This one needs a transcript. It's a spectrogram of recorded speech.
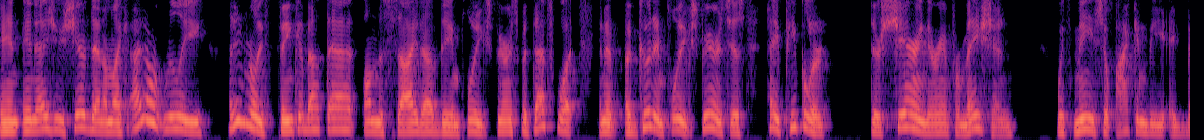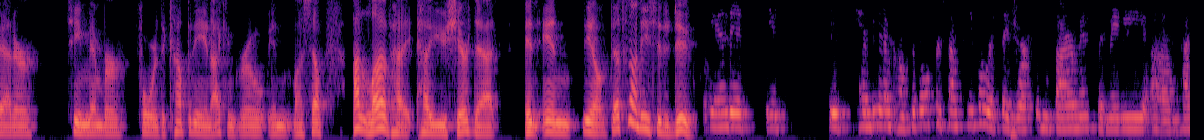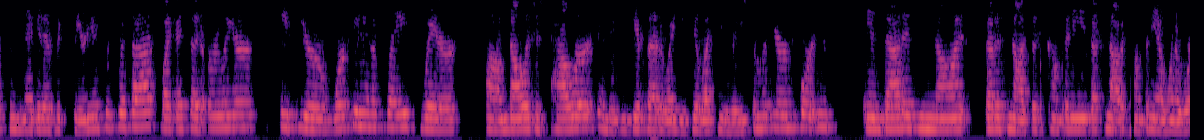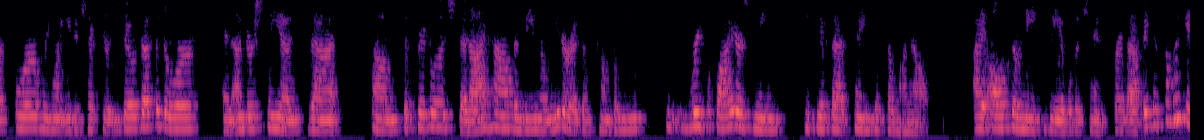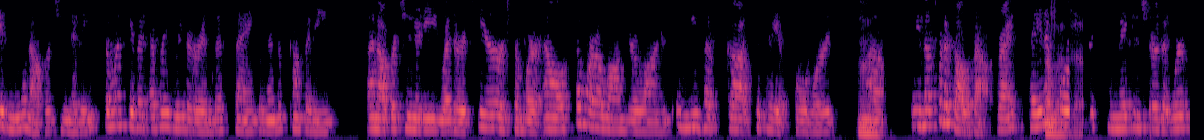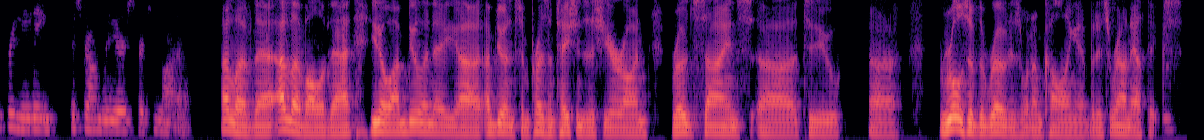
And and as you shared that i'm like i don't really I didn't really think about that on the side of the employee experience, but that's what and a, a good employee experience is. Hey, people are they're sharing their information with me so I can be a better team member for the company and I can grow in myself. I love how, how you shared that. And and you know, that's not easy to do. And it's it's it can be uncomfortable for some people if they've worked in environments that maybe um, had some negative experiences with that. Like I said earlier, if you're working in a place where um, knowledge is power, and if you give that away, you feel like you lose some of your importance. And that is not that is not this company. That's not a company i want to work for. We want you to check your egos at the door and understand that um, the privilege that i have in being a leader at this company requires me to give that same to someone else i also need to be able to transfer that because someone gave me an opportunity someone's given every leader in this bank and in this company an opportunity whether it's here or somewhere else somewhere along your lines and you have got to pay it forward Mm. Um, I mean, that's what it's all about, right? Paying it forward and making sure that we're creating the strong leaders for tomorrow. I love that. I love all of that. You know, I'm doing a, uh, I'm doing some presentations this year on road signs uh, to uh, rules of the road is what I'm calling it, but it's around ethics.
